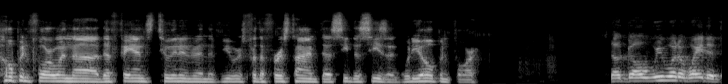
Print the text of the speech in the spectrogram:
hoping for when uh, the fans tune in and the viewers for the first time to see the season? What are you hoping for? They'll go. We would have waited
